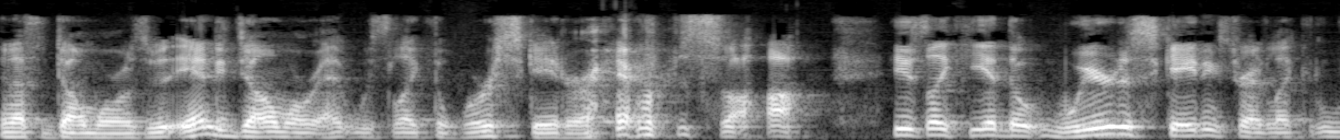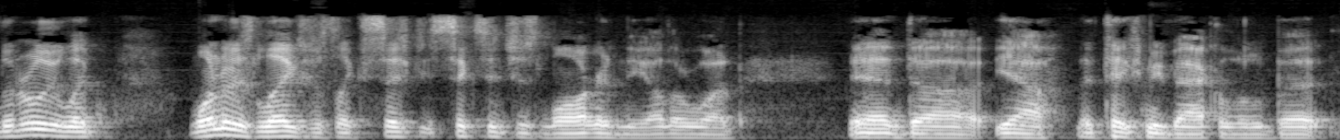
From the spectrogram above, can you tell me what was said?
and that's what Delmore was. Andy Delmore was like the worst skater I ever saw. He's like he had the weirdest skating stride, like literally like one of his legs was like six, six inches longer than the other one, and uh, yeah, that takes me back a little bit.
